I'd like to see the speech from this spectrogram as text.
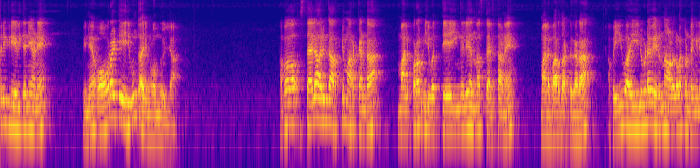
ഒരു ഗ്രേവി തന്നെയാണ്. പിന്നെ ഓവറായിട്ട് എരിവും കാര്യങ്ങളൊന്നുമില്ല അപ്പോൾ സ്ഥലം ആരും കറക്റ്റ് മറക്കണ്ട. മലപ്പുറം ഇരുപത്തേയിങ്കൽ എന്ന സ്ഥലത്താണ് മലബാർ തട്ടുകട. അപ്പോൾ ഈ വഴിയിലൂടെ വരുന്ന ആളുകളൊക്കെ ഉണ്ടെങ്കിൽ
